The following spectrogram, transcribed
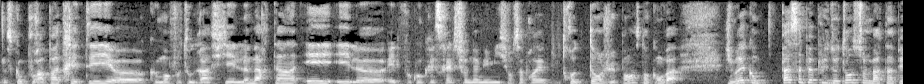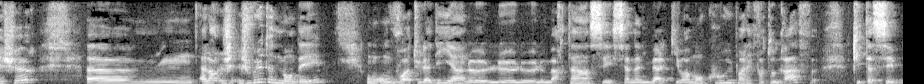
parce qu'on pourra pas traiter euh, comment photographier le martin et, le et le faucon sur une même émission, ça prendrait trop de temps, je pense. Donc on va, j'aimerais qu'on passe un peu plus de temps sur le martin pêcheur. Euh, alors je, voulais te demander, on, voit, tu l'as dit, hein, le, le, le, martin, c'est un animal qui est vraiment couru par les photographes, qui est assez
